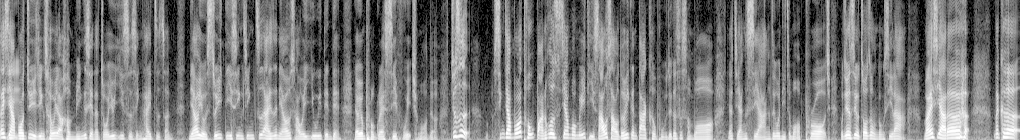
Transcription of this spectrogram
在新加坡就已经成为了很明显的左右意识形态之争。你要有最低薪金制，还是你要稍微优一点点，要用 progressive wage model？就是新加坡头版或者是新加坡媒体少少都会跟大科普这个是什么，要怎样想，这个问题怎么 approach。我觉得是有做这种东西啦。马来西亚的 那个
